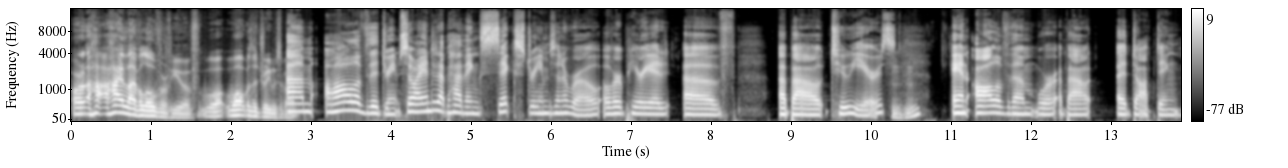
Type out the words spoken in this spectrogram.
or a high level overview of what, what were the dreams about. Um, all of the dreams. So I ended up having six dreams in a row over a period of about two years, hmm and all of them were about adopting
